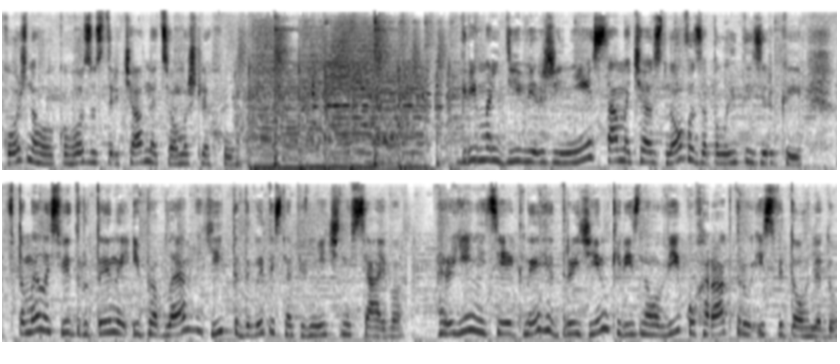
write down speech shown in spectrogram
кожного, кого зустрічав на цьому шляху. Грімальді Віржіні саме час знову запалити зірки. Втомились від рутини і проблем. Їдьте дивитись на північне сяйво. Героїні цієї книги три жінки різного віку, характеру і світогляду.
